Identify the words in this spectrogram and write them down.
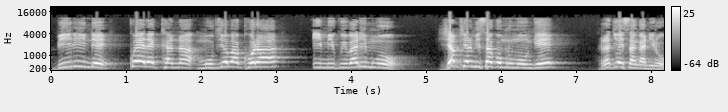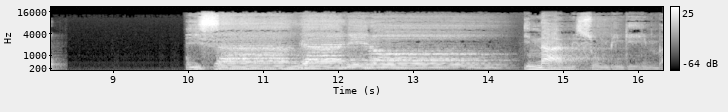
birinde kwerekana mu byo bakora imigwi barimwo jean Pierre misago mu rumonge radiyo isanganiro isanganiro inama isumba ingimbi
